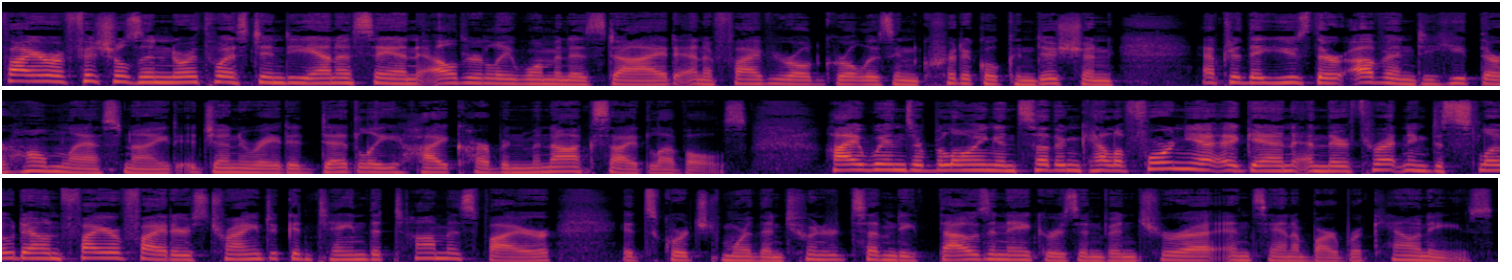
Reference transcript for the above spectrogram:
Fire officials in northwest Indiana say an elderly woman has died and a five year old girl is in critical condition after they used their oven to heat their home last night. It generated deadly high carbon monoxide levels. High winds are blowing in Southern California again, and they're threatening to slow down firefighters trying to contain the Thomas fire. It scorched more than 270,000 acres in Ventura and Santa Barbara counties.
